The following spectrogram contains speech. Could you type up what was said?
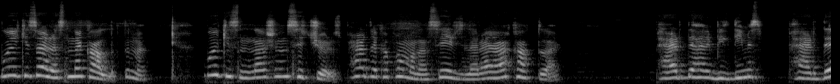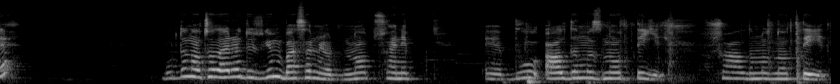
bu ikisi arasında kaldık değil mi? Bu ikisinden şimdi seçiyoruz. Perde kapanmadan seyirciler ayağa kalktılar. Perde hani bildiğimiz perde burada notalara düzgün basamıyordu. Not hani e, bu aldığımız not değil. Şu aldığımız not değil.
